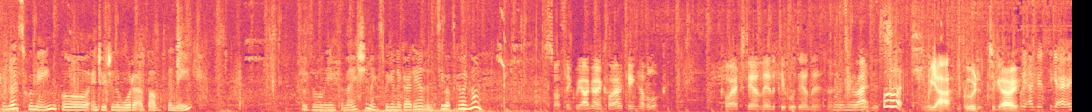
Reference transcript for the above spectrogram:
So no swimming or entry to the water above the knee. This is all the information. I guess we're going to go down and see what's going on. So I think we are going kayaking. Have a look. Kayaks down there. The people are down there. We're oh, in the right spot. We are good to go. We are good to go.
